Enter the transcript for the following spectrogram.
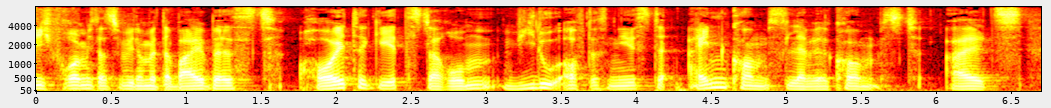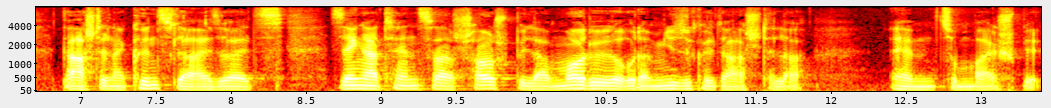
Ich freue mich, dass du wieder mit dabei bist. Heute geht es darum, wie du auf das nächste Einkommenslevel kommst als darstellender Künstler, also als Sänger, Tänzer, Schauspieler, Model oder Musicaldarsteller ähm, zum Beispiel.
